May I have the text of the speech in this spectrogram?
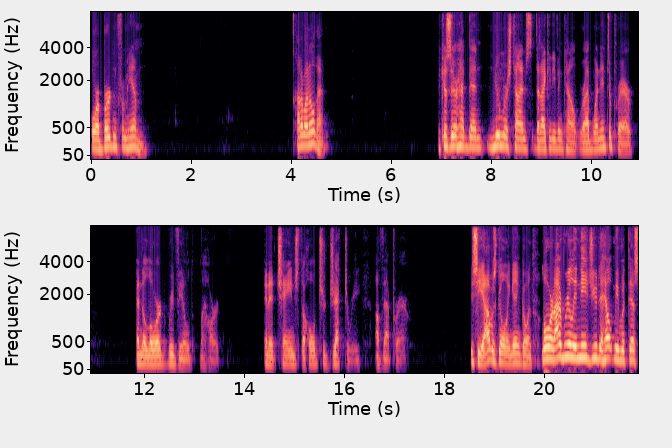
or a burden from Him. How do I know that? Because there have been numerous times that I can even count where I went into prayer and the Lord revealed my heart. And it changed the whole trajectory of that prayer. You see, I was going in going, Lord, I really need you to help me with this.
